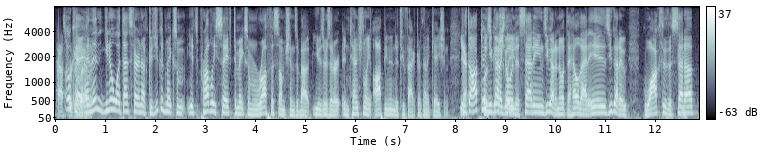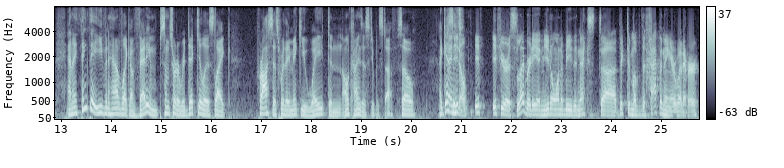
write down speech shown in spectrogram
password. Okay, and then you know what? That's fair enough because you could make some. It's probably safe to make some rough assumptions about users that are intentionally opting into two-factor authentication. Because Yeah. to opt in, Well, you got to go into settings. You got to know what the hell that is. You got to walk through the setup, mm-hmm. and I think they even have like a vetting, some sort of ridiculous like process where they make you wait and all kinds of stupid stuff. So, I guess and you know, if if you're a celebrity and you don't want to be the next uh, victim of the fappening or whatever,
